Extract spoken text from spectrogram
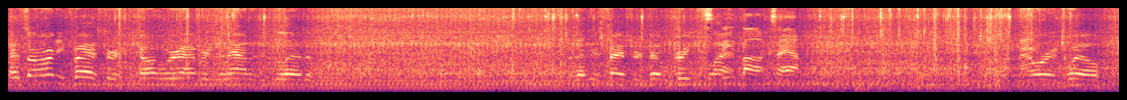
that's already faster. Oh, we're averaging out at 11. But that is faster than Double Creek flat. Speed box out. Now we're at 12.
